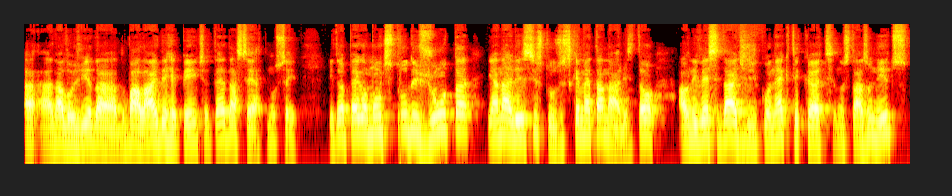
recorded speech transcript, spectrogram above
a, a analogia da, do balaio, de repente, até dá certo, não sei. Então, pega um monte de estudo e junta e analisa esses estudos. Isso que é meta-análise. Então, a Universidade de Connecticut, nos Estados Unidos,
